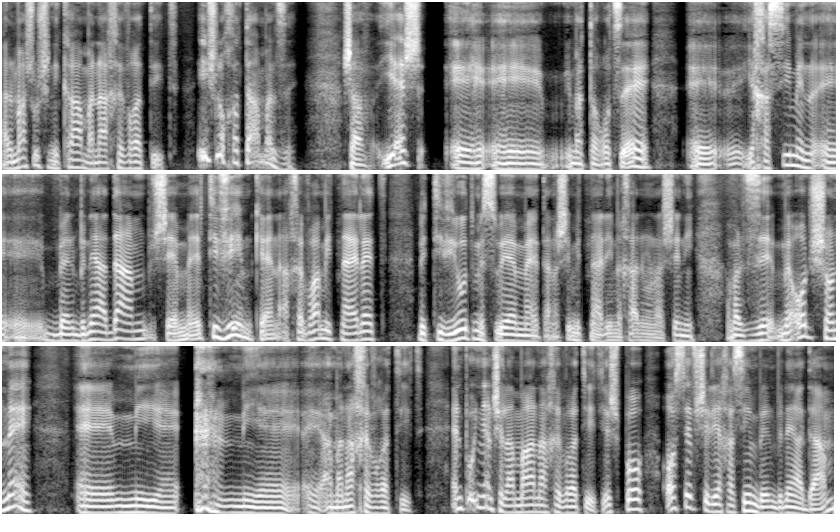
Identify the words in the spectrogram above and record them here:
על משהו שנקרא אמנה חברתית. איש לא חתם על זה. עכשיו, יש, אה, אה, אם אתה רוצה, אה, יחסים אה, אה, בין בני אדם שהם טבעיים, כן? החברה מתנהלת בטבעיות מסוימת, אנשים מתנהלים אחד מול השני, אבל זה מאוד שונה מאמנה חברתית. אין פה עניין של אמנה חברתית, יש פה אוסף של יחסים בין בני אדם.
